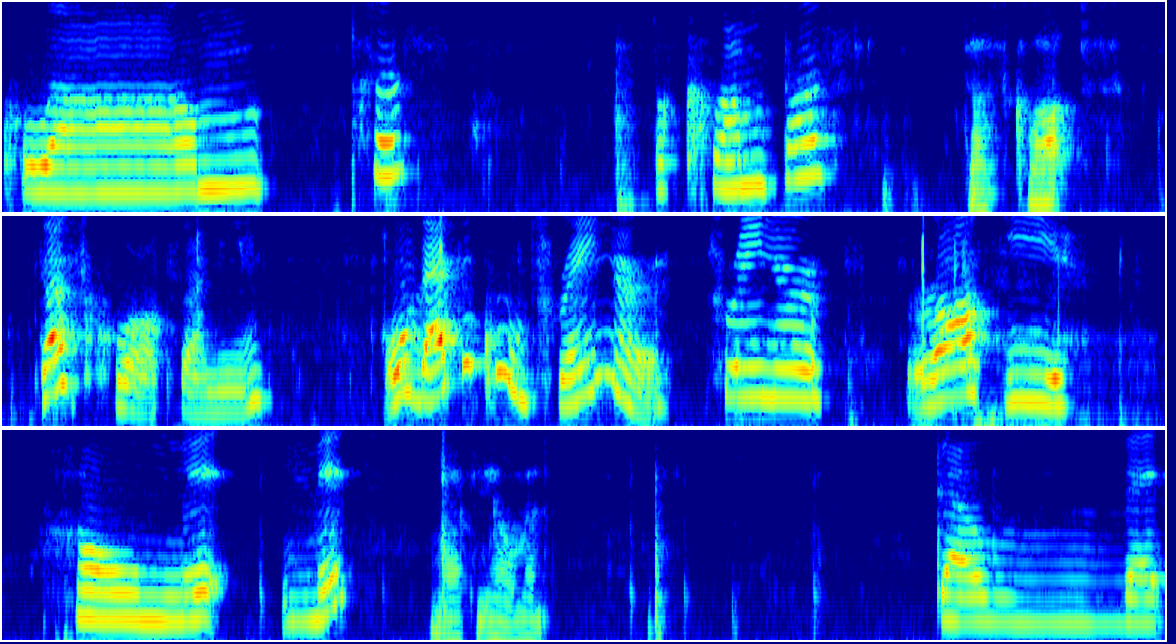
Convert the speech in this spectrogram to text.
Clumpus. A clumpus. Dusclops. Dusclops, I mean. Oh, that's a cool trainer. Trainer Rocky Helmet. Rocky Helmet. Galvet,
